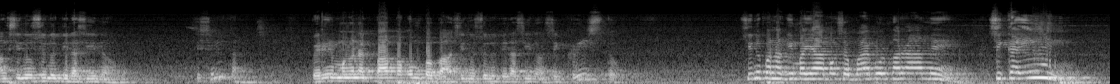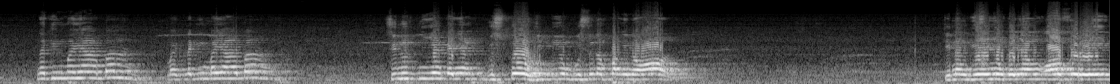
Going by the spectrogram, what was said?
ang sinusunod nila sino? Si Satan. Pero yung mga nagpapakumbaba, sinusunod nila sino? Si Kristo. Sino pa naging mayabang sa Bible? Marami. Si Cain. Naging mayabang. Mag- Naging mayabang. Sinunod niya ang kanyang gusto, hindi yung gusto ng Panginoon. Tinanggihan yung kanyang offering.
